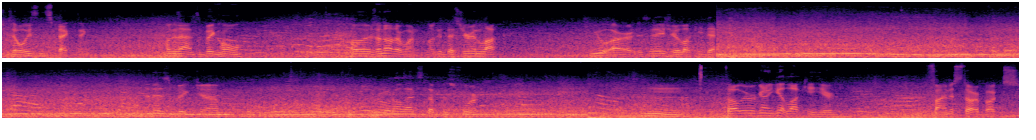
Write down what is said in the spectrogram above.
She's always inspecting. Look at that, it's a big hole. Oh, there's another one. Look at this, you're in luck. You are, today's your lucky day. It is a big job. I wonder what all that stuff is for. Hmm. Thought we were gonna get lucky here. Find a Starbucks.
